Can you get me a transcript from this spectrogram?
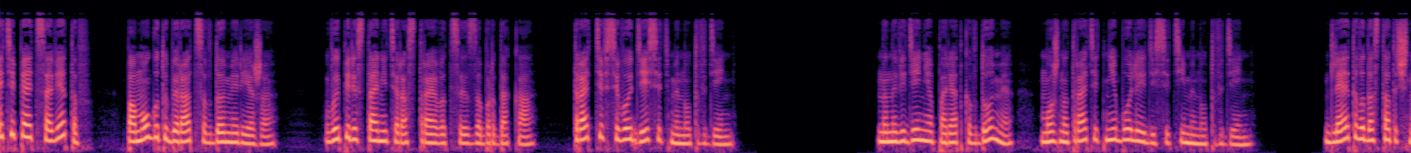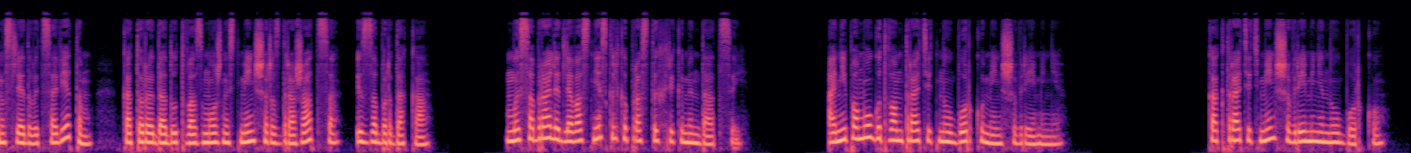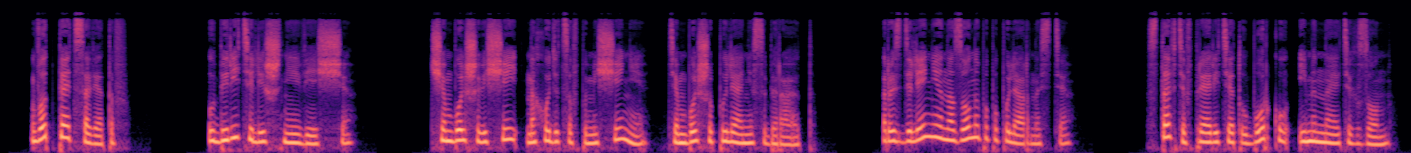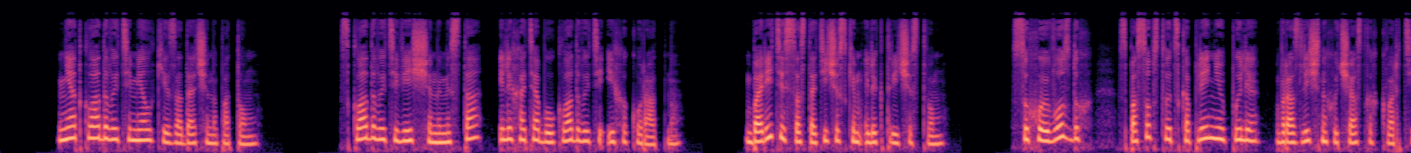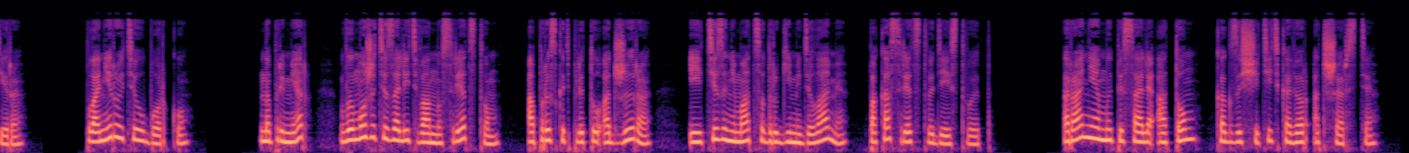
Эти пять советов помогут убираться в доме реже. Вы перестанете расстраиваться из-за бардака. Тратьте всего 10 минут в день. На наведение порядка в доме можно тратить не более 10 минут в день. Для этого достаточно следовать советам, которые дадут возможность меньше раздражаться из-за бардака. Мы собрали для вас несколько простых рекомендаций. Они помогут вам тратить на уборку меньше времени. Как тратить меньше времени на уборку? Вот пять советов. Уберите лишние вещи. Чем больше вещей находится в помещении, тем больше пыли они собирают. Разделение на зоны по популярности. Ставьте в приоритет уборку именно этих зон. Не откладывайте мелкие задачи на потом. Складывайте вещи на места или хотя бы укладывайте их аккуратно. Боритесь со статическим электричеством. Сухой воздух способствует скоплению пыли в различных участках квартиры. Планируйте уборку. Например, вы можете залить ванну средством, опрыскать плиту от жира и идти заниматься другими делами, пока средство действует. Ранее мы писали о том, как защитить ковер от шерсти.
